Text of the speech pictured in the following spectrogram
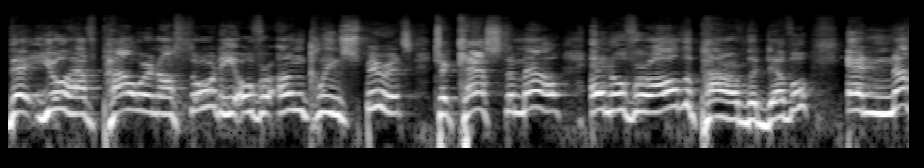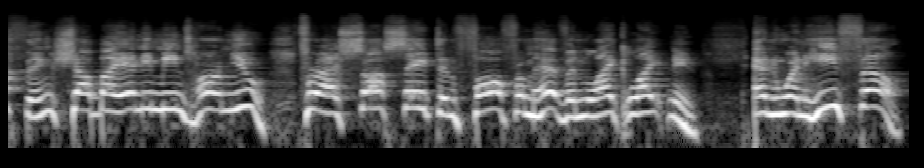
that you'll have power and authority over unclean spirits to cast them out and over all the power of the devil, and nothing shall by any means harm you. For I saw Satan fall from heaven like lightning. And when he fell,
